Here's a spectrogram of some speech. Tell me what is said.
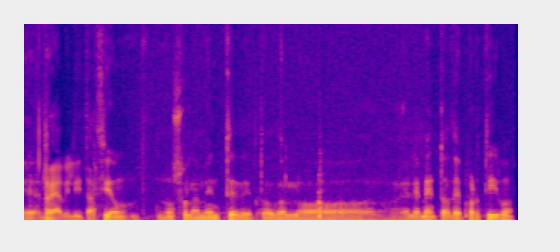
eh, rehabilitación no solamente de todos los elementos deportivos,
